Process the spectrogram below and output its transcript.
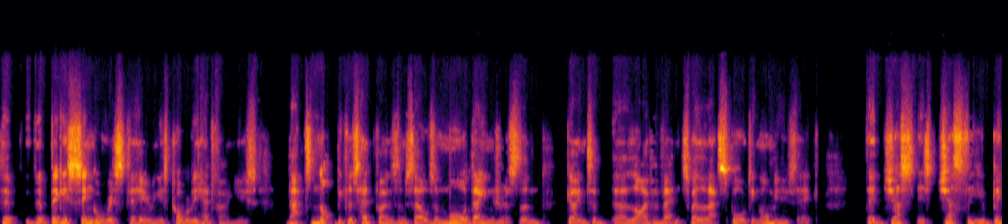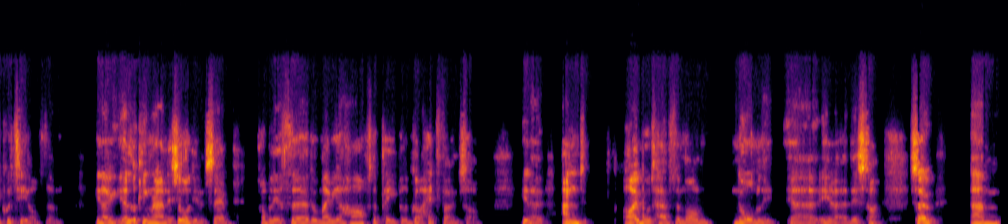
the, the biggest single risk to hearing is probably headphone use. That's not because headphones themselves are more dangerous than going to uh, live events, whether that's sporting or music. They're just, it's just the ubiquity of them. You know, you're looking around this audience, they're probably a third or maybe a half the people have got headphones on, you know, and I would have them on normally, uh, you know, at this time. So um,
